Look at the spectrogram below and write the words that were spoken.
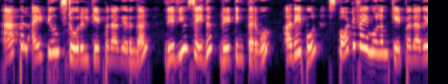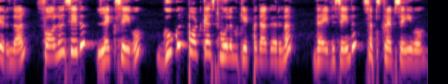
ஆப்பிள் ஐடியூன் ஸ்டோரில் கேட்பதாக இருந்தால் ரிவ்யூ செய்து ரேட்டிங் தரவும். அதேபோல் ஸ்பாட்டிஃபை மூலம் கேட்பதாக இருந்தால் ஃபாலோ செய்து லைக் செய்வோம் கூகுள் பாட்காஸ்ட் மூலம் கேட்பதாக இருந்தால் தயவு செய்து சப்ஸ்கிரைப் செய்யவும்.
